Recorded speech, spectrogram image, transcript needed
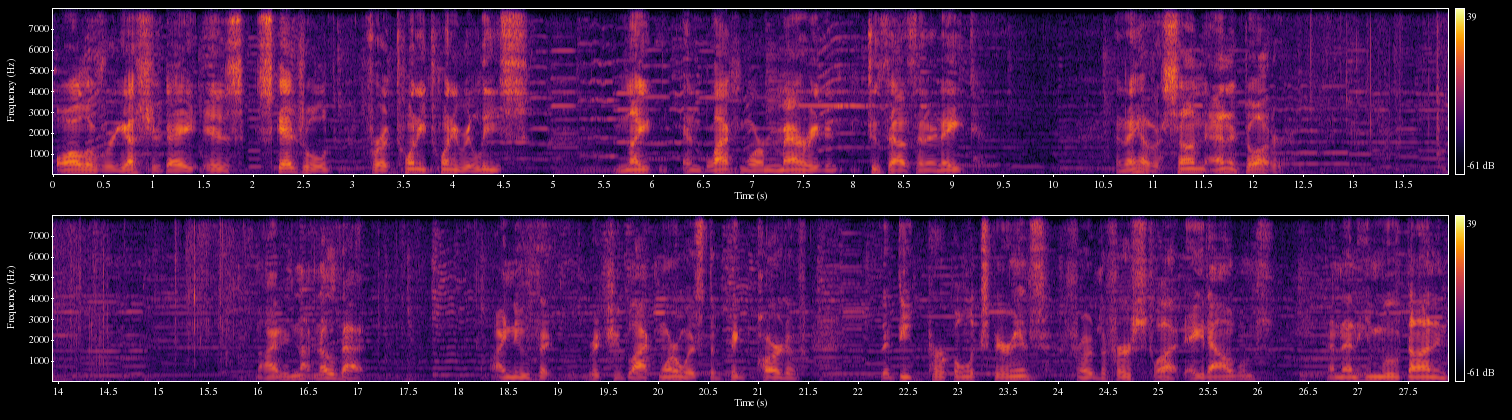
All Over Yesterday, is scheduled for a 2020 release. Night and Blackmore married in 2008, and they have a son and a daughter. Now, I did not know that. I knew that Ritchie Blackmore was the big part of the Deep Purple experience for the first, what, eight albums? And then he moved on and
